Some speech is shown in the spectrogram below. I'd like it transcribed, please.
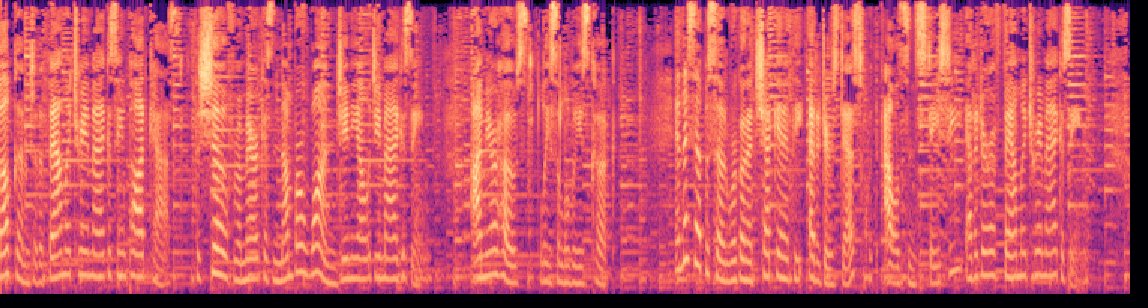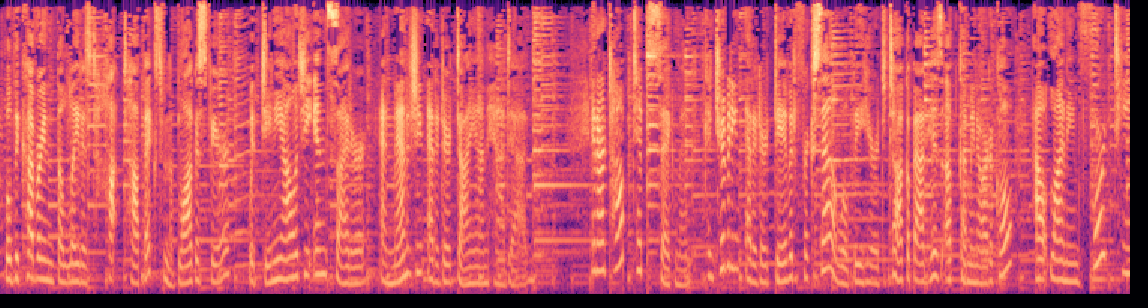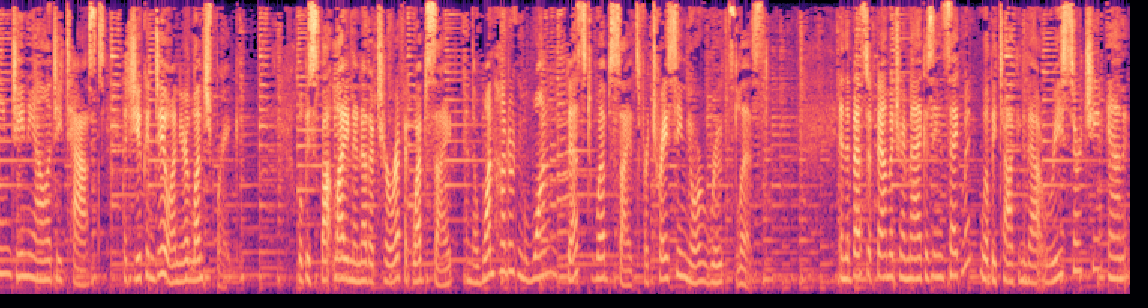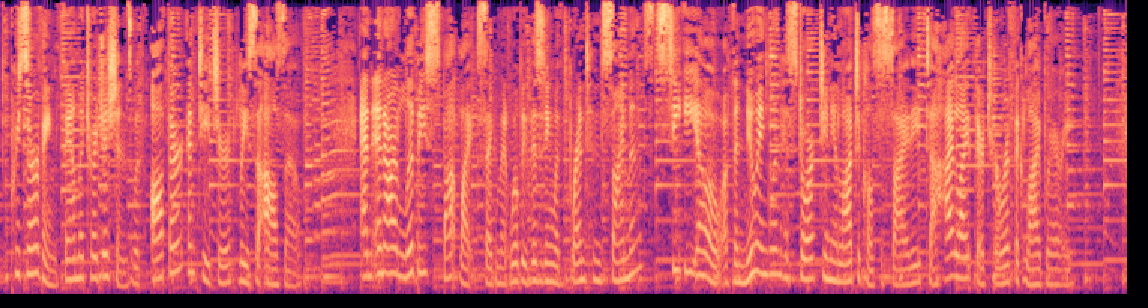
Welcome to the Family Tree Magazine podcast, the show from America's number one genealogy magazine. I'm your host, Lisa Louise Cooke. In this episode, we're going to check in at the editor's desk with Allison Stacy, editor of Family Tree Magazine. We'll be covering the latest hot topics from the blogosphere with genealogy insider and managing editor Diane Haddad. In our top tips segment, contributing editor David Fryxell will be here to talk about his upcoming article outlining 14 genealogy tasks that you can do on your lunch break. We'll be spotlighting another terrific website and the 101 best websites for tracing your roots list. In the Best of Family Tree magazine segment, we'll be talking about researching and preserving family traditions with author and teacher Lisa Alzo. And in our Libby Spotlight segment, we'll be visiting with Brenton Simons, CEO of the New England Historic Genealogical Society, to highlight their terrific library.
